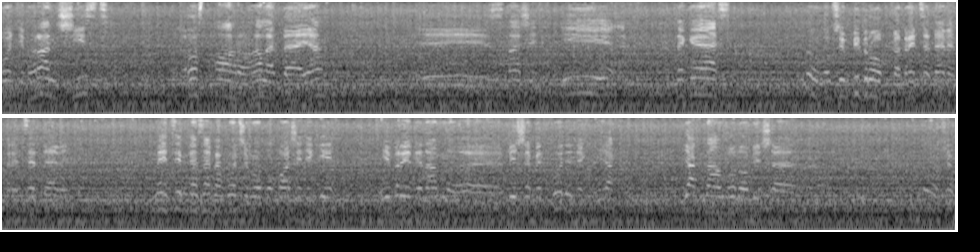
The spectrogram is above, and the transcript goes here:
потім Гран 6, Ростагро Галатея, і, значить, і ТКС, ну, в общем, підробка 39-39. Ми цим для себе хочемо побачити, які гібриди нам е, більше підходять, як, як, як нам воно більше. Ну, в общем,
